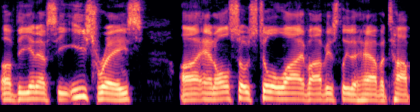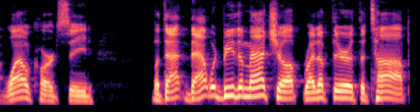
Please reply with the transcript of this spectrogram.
of the NFC East race, uh, and also still alive, obviously, to have a top wild card seed. But that that would be the matchup right up there at the top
